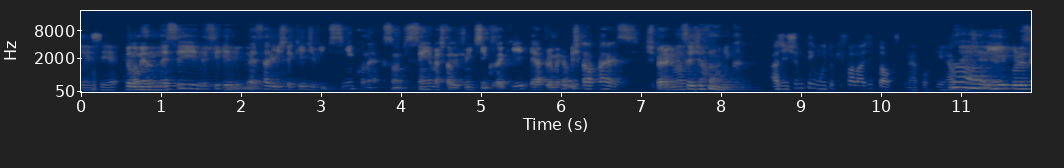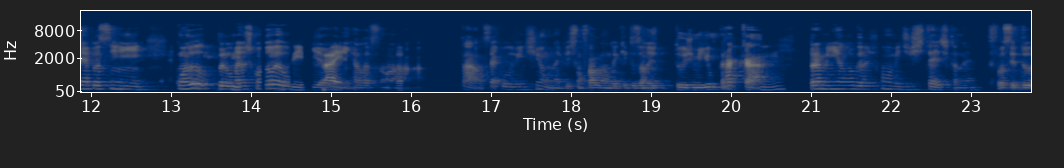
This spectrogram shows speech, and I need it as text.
Esse é pelo menos nesse, nesse, nessa lista aqui de 25, né, que são de 100, mas talvez 25 aqui, é a primeira vez que ela aparece. Espero que não seja a única. A gente não tem muito o que falar de Toxic, né? Porque realmente. Não, é- e por exemplo, assim, quando, pelo menos quando eu Clipe ia pra em relação a, tá, o século XXI, né, que eles estão falando aqui dos anos 2000 pra cá, Sim, pra mim ela é o grande nome de estética, né? Se fosse do,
